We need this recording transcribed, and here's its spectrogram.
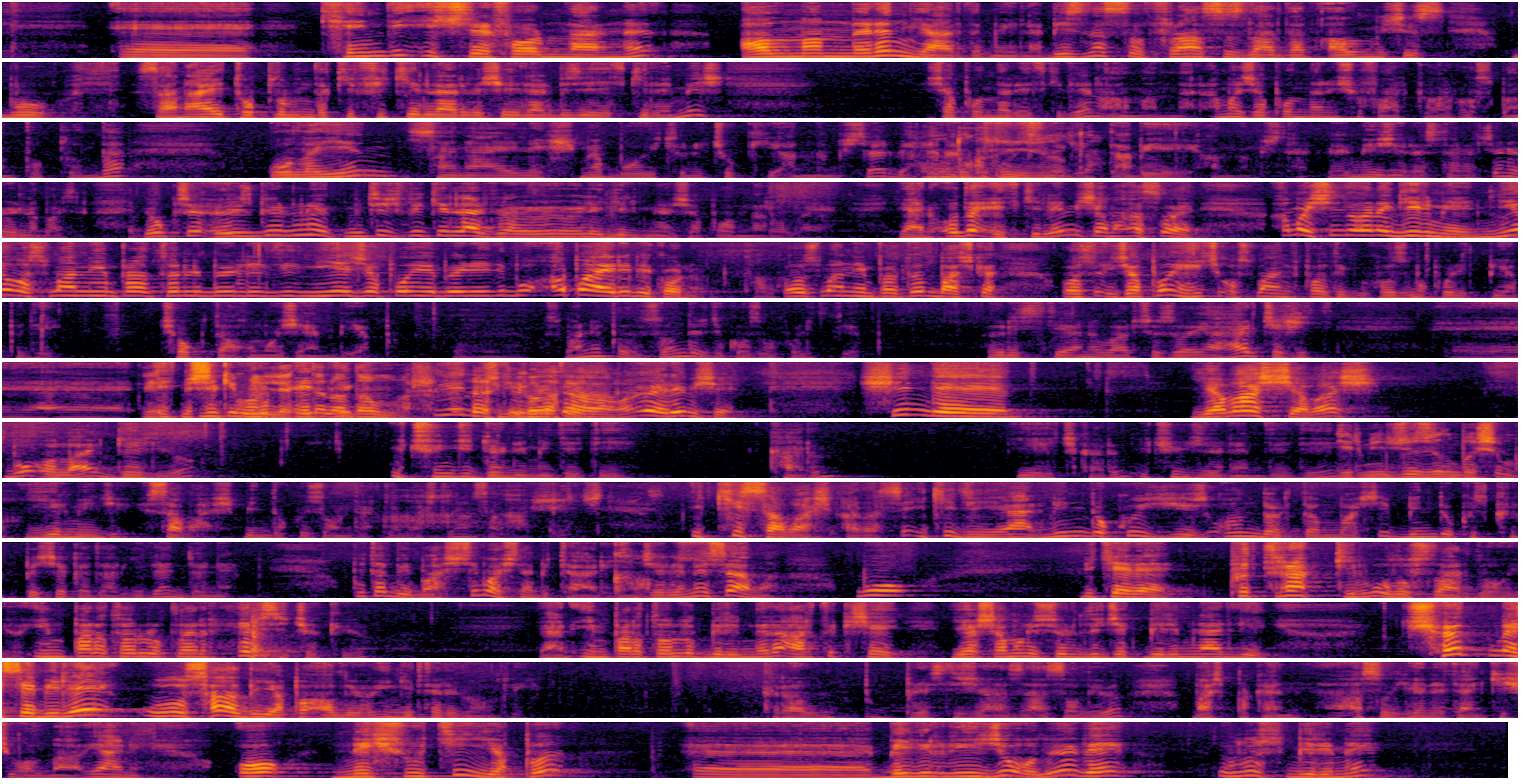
eee, kendi iç reformlarını Almanların yardımıyla, biz nasıl Fransızlardan almışız bu sanayi toplumundaki fikirler ve şeyler bizi etkilemiş. Japonları etkileyen Almanlar. Ama Japonların şu farkı var Osmanlı toplumunda. Olayın sanayileşme boyutunu çok iyi anlamışlar ve hemen 19. onun yüzyılda. Tabii anlamışlar. Meiji restorasyonu öyle başladı. Yoksa özgürlük, müthiş fikirler falan öyle girmiyor Japonlar olaya. Yani o da etkilemiş ama asıl. Ama şimdi ona girmeyelim. Niye Osmanlı İmparatorluğu böyleydi, niye Japonya böyleydi bu apayrı bir konu. Osmanlı İmparatorluğu başka. Japonya hiç Osmanlı İmparatorluğu gibi kozmopolit bir yapı değil. Çok daha homojen bir yapı. Osmanlı İmparatorluğu son derece kozmopolit bir yapı. Hristiyanı var, şusu var. Yani her çeşit e, 72 etnik grup, milletten etnik- adam var. 72 Diyorlar milletten adam var. Öyle bir şey. Şimdi yavaş yavaş bu olay geliyor. Üçüncü dönemi dediği karın, İEç karın, üçüncü dönem dediği 20. yüzyılın başı mı? 20. savaş, 1914'te başlayan savaş. İki savaş arası, iki dünya yani 1914'ten başlayıp 1945'e kadar giden dönem. Bu tabii başlı başına bir tarih incelemesi ama bu bir kere pıtrak gibi uluslar doğuyor. İmparatorlukların hepsi çöküyor. Yani imparatorluk birimleri artık şey yaşamını sürdürecek birimler değil. Çökmese bile ulusal bir yapı alıyor İngiltere'de olduğu gibi. Kral prestiji az- azalıyor. Başbakan asıl yöneten kişi olma. Yani o meşruti yapı eee, belirleyici oluyor ve ulus birimi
